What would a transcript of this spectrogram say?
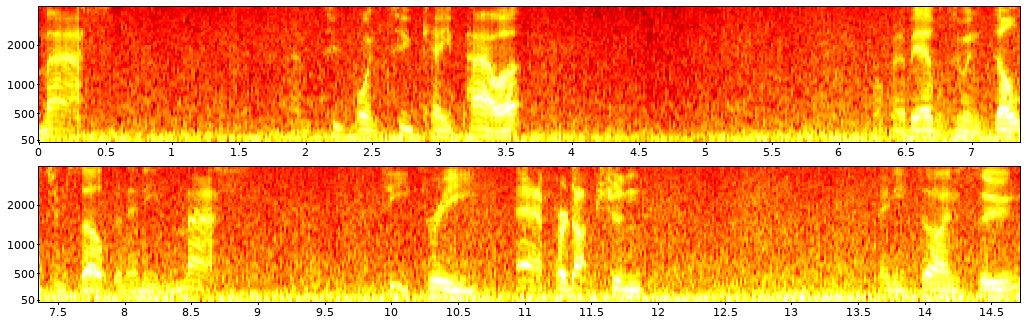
mass and 2.2k power, he's not going to be able to indulge himself in any mass T3 air production anytime soon.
